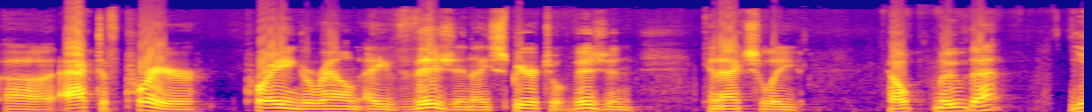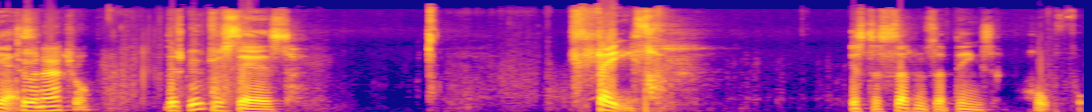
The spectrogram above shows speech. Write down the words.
uh, act of prayer, praying around a vision, a spiritual vision, can actually help move that yes. to a natural? The scripture says faith is the substance of things hoped for,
